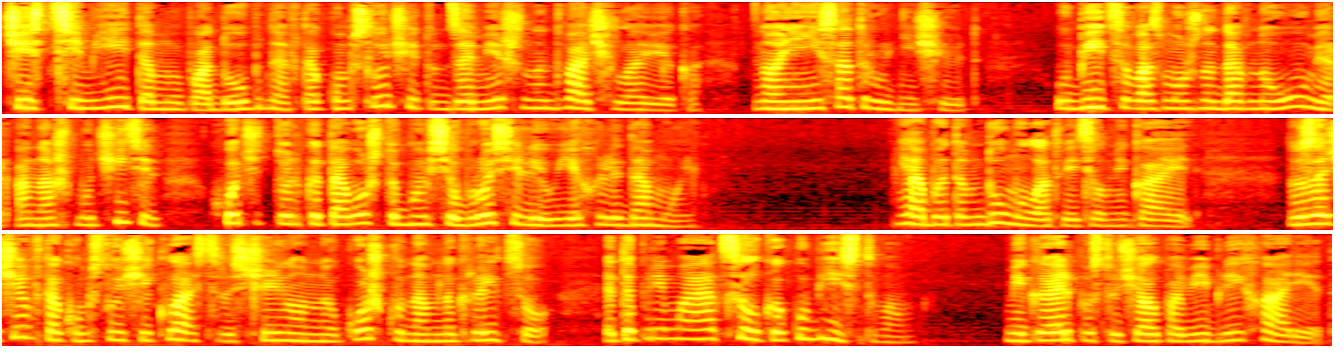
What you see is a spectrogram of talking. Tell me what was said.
Честь семьи и тому подобное. В таком случае тут замешаны два человека, но они не сотрудничают. Убийца, возможно, давно умер, а наш мучитель хочет только того, чтобы мы все бросили и уехали домой. «Я об этом думал», — ответил Микаэль. Но зачем в таком случае класть расчлененную кошку нам на крыльцо? Это прямая отсылка к убийствам. Микаэль постучал по Библии Харриет.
